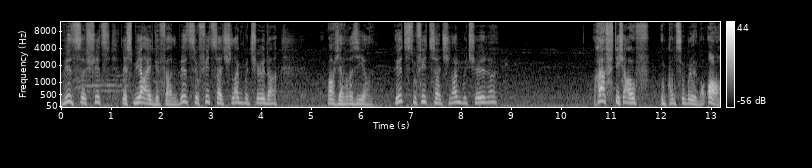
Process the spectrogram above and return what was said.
Willst du fit, das ist mir eingefallen, willst du fit sein, schlank und schöner, war ich am Rasieren. Willst du fit sein, schlank und schöner, raff dich auf und komm zum Blömer. Oh,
